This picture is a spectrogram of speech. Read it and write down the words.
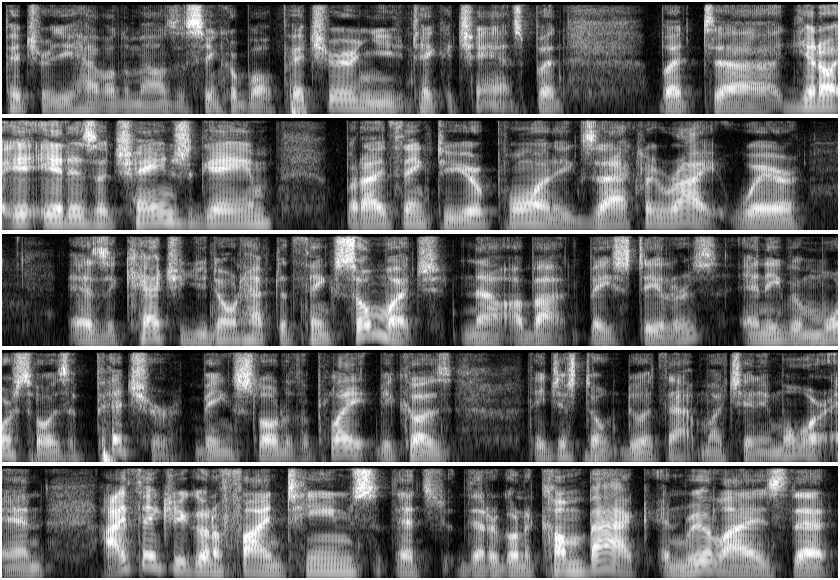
pitcher you have on the mound is a sinker ball pitcher and you take a chance. But, but uh, you know, it, it is a changed game. But I think to your point, exactly right, where – as a catcher, you don't have to think so much now about base stealers, and even more so as a pitcher being slow to the plate because they just don't do it that much anymore. And I think you're going to find teams that that are going to come back and realize that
